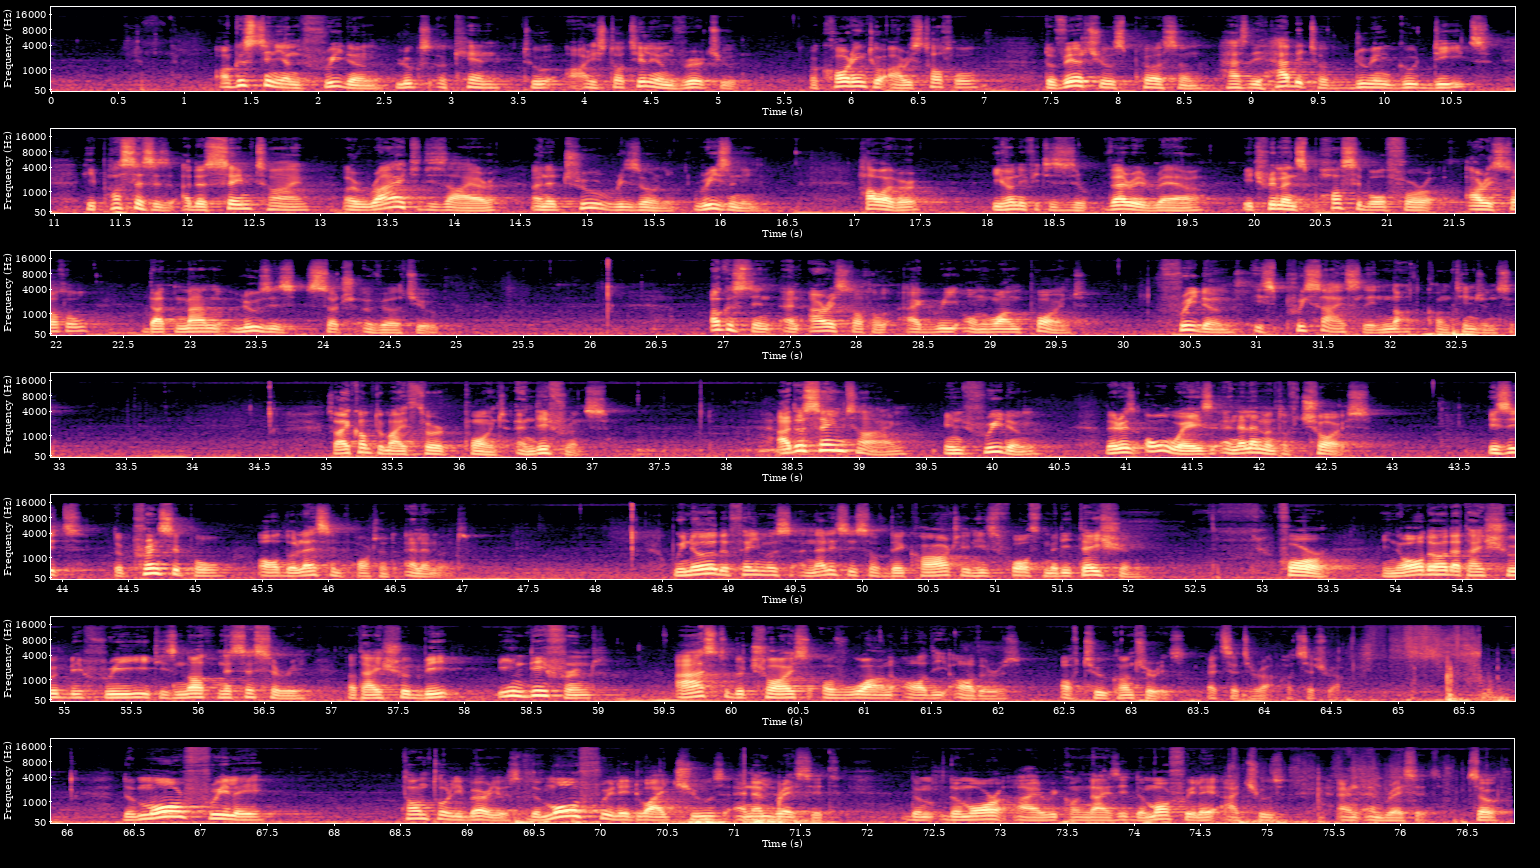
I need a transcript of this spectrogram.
Augustinian freedom looks akin to Aristotelian virtue. According to Aristotle, the virtuous person has the habit of doing good deeds. He possesses at the same time a right desire and a true reasoning. However, even if it is very rare, it remains possible for Aristotle that man loses such a virtue. Augustine and Aristotle agree on one point freedom is precisely not contingency. So I come to my third indifference. At the same time, in freedom, there is always an element of choice. Is it the principal or the less important element? We know the famous analysis of Descartes in his fourth meditation. For, in order that I should be free, it is not necessary that I should be indifferent as to the choice of one or the others of two contraries, etc., etc. The more freely, tanto liberius, the more freely do I choose and embrace it, the, the more I recognize it, the more freely I choose and embrace it. So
